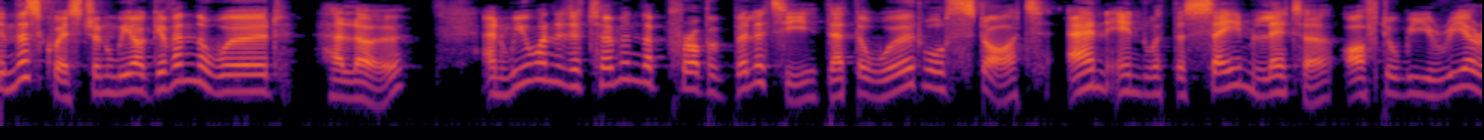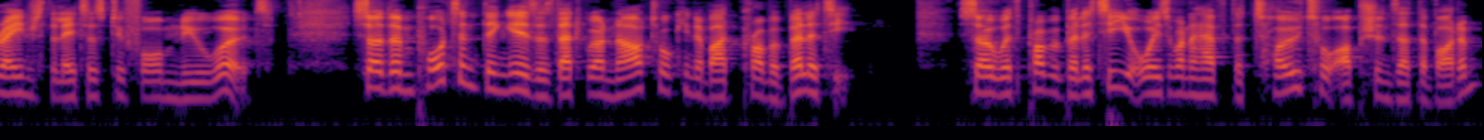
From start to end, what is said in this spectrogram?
In this question, we are given the word hello, and we want to determine the probability that the word will start and end with the same letter after we rearrange the letters to form new words. So the important thing is, is that we're now talking about probability. So with probability, you always want to have the total options at the bottom,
